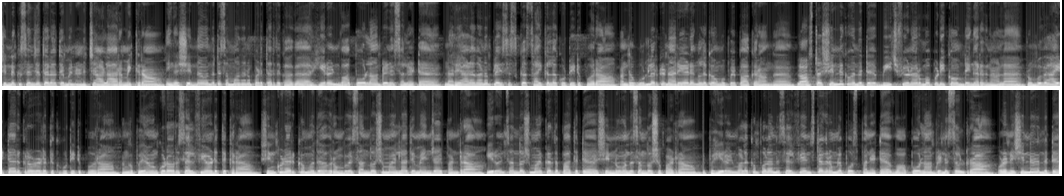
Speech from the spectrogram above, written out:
ஷின்னுக்கு செஞ்சது எல்லாத்தையுமே நினைச்சு அழ ஆரம்பிக்கிறான். இங்க ஷின்னை வந்துட்டு சமாதானப்படுத்துறதுக்காக ஹீரோயின் வா போலாம் அப்படின்னு சொல்லிட்டு நிறைய அழகான பிளேசஸ்க்கு சைக்கிள்ல கூட்டிட்டு போறா. அந்த ஊர்ல இருக்க நிறைய இடங்களுக்கு அவங்க போய் பாக்குறாங்க. லாஸ்டா ஷின்னுக்கு வந்துட்டு பீச் வியூனா ரொம்ப பிடிக்கும் அப்படிங்கறதுனால ரொம்பவே ஹைட்டா இருக்கிற ஒரு இடத்துக்கு கூட்டிட்டு போறா. அங்க போய் அவன் கூட ஒரு செல்ஃபியும் எடுத்துக்கிறா. ஷின் கூட இருக்கும்போது அவ ரொம்பவே சந்தோஷமா எல்லாத்தையுமே என்ஜாய் பண்றா. ஹீரோயின் சந்தோஷமா இருக்கிறத பார்த்துட்டு ஷின்னும் வந்து சந்தோஷப்படுறான். இப்ப ஹீரோயின் வழக்கம் போல அந்த செல்ஃபி இன்ஸ்டாகிராம்ல போஸ்ட் பண்ணிட்டு வா போலாம் அப்படின்னு சொல்றா. உடனே ஷின் இருந்துட்டு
